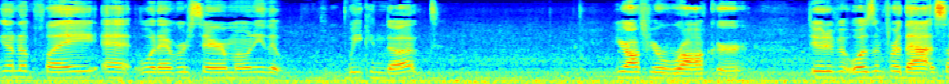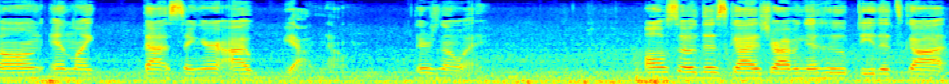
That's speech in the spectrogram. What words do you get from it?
gonna play at whatever ceremony that we conduct, you're off your rocker. Dude, if it wasn't for that song and like that singer, I, yeah, no. There's no way. Also, this guy's driving a hoopty that's got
